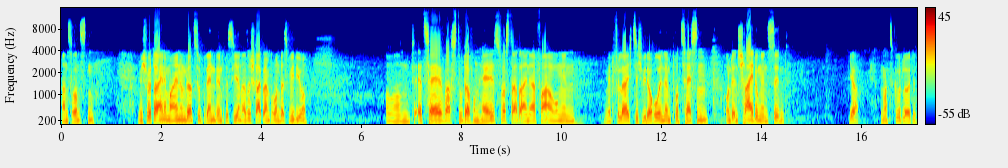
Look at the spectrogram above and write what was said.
Ansonsten, mich würde deine Meinung dazu brennend interessieren. Also schreib einfach unter das Video und erzähl, was du davon hältst, was da deine Erfahrungen mit vielleicht sich wiederholenden Prozessen und Entscheidungen sind. Ja, macht's gut, Leute.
